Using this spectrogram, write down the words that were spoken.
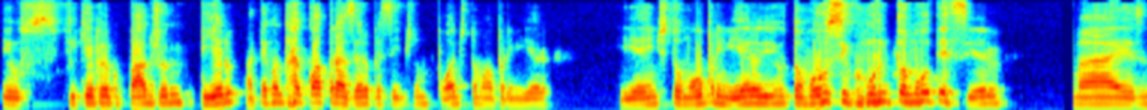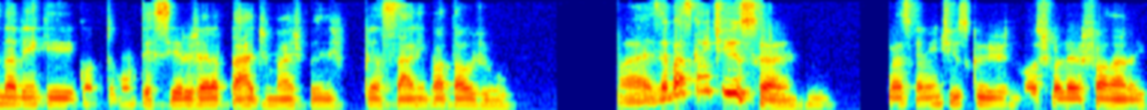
eu fiquei preocupado o jogo inteiro. Até quando tava 4x0, eu pensei, a gente não pode tomar o primeiro. E a gente tomou o primeiro, e tomou o segundo, tomou o terceiro. Mas ainda bem que quando tomou o terceiro já era tarde demais para eles pensarem em empatar o jogo. Mas é basicamente isso, cara. Basicamente isso que os nossos colegas falaram aí.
